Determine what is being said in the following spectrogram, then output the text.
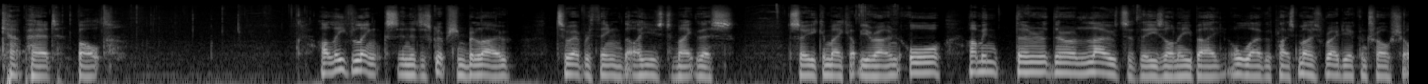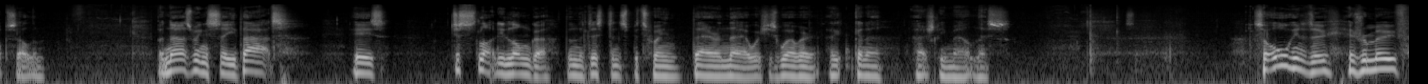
cap head bolt. I'll leave links in the description below to everything that I used to make this so you can make up your own or I mean there there are loads of these on eBay all over the place. Most radio control shops sell them. But now as we can see that is just slightly longer than the distance between there and there which is where we're uh, going to actually mount this. So all we're going to do is remove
